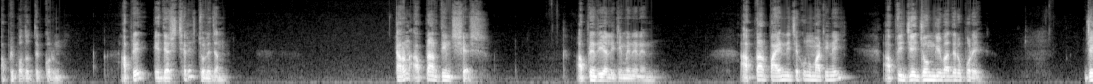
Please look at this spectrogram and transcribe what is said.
আপনি পদত্যাগ করুন। আপনি এ দেশ ছেড়ে চলে যান। কারণ আপনার দিন শেষ। আপনি রিয়ালিটি মেনে নেন। আপনার পায়ের নিচে কোনো মাটি নেই। আপনি যে জঙ্গিবাদের উপরে যে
